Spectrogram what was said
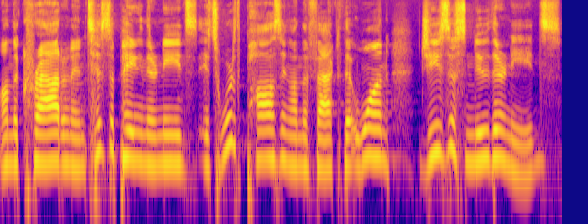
on the crowd and anticipating their needs, it's worth pausing on the fact that one, Jesus knew their needs,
